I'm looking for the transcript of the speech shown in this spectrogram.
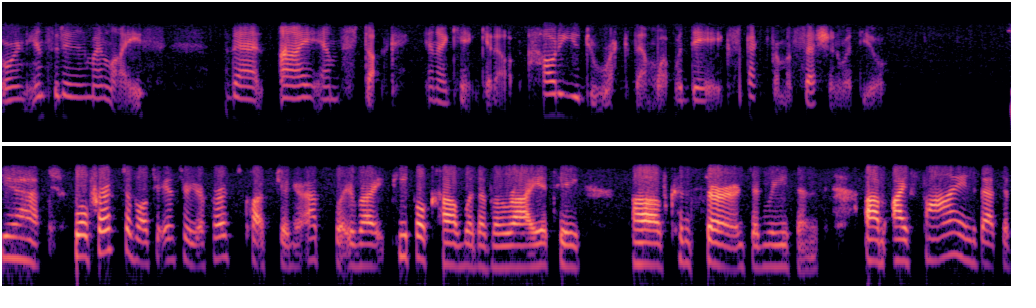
or an incident in my life that I am stuck and I can't get out. How do you direct them? What would they expect from a session with you? Yeah. Well, first of all, to answer your first question, you're absolutely right. People come with a variety of concerns and reasons. Um, I find that the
